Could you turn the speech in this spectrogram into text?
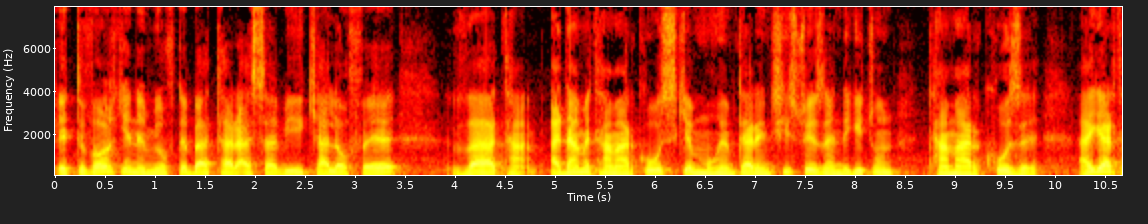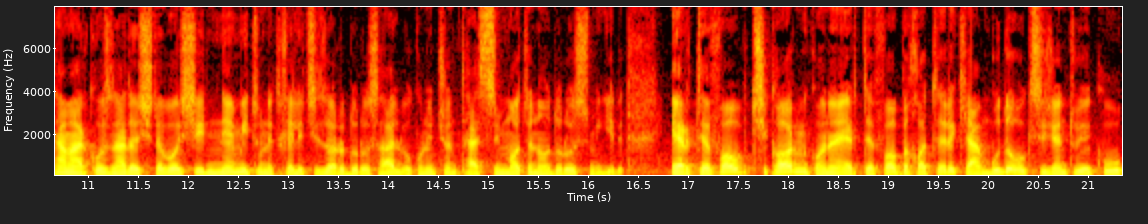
اتفاقی که نمیفته بدتر عصبی کلافه و عدم تمرکز که مهمترین چیز توی زندگیتون تمرکزه. اگر تمرکز نداشته باشید نمی‌تونید خیلی چیزها رو درست حل بکنید چون تصمیمات نادرست می‌گیرید. ارتفاع چیکار می‌کنه؟ ارتفاع به خاطر کمبود اکسیژن توی کوه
